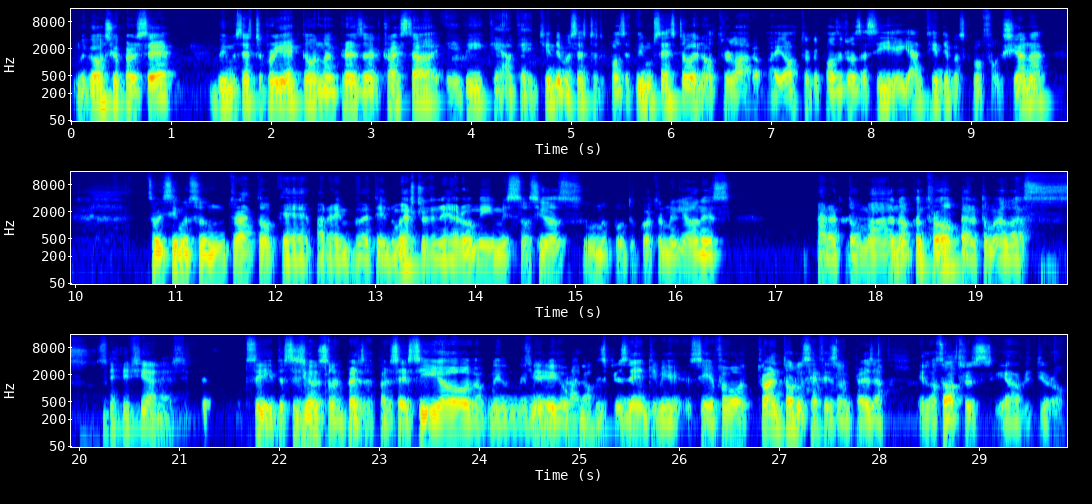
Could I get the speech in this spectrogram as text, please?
negocio para hacer. Vimos este proyecto en la empresa TriStar y vi que, ok, entendemos este depósito. Vimos esto en otro lado. Hay otros depósitos así y ya entendemos cómo funciona. So hicimos un trato que para invertir nuestro dinero, mí y mis socios, 1.4 millones para tomar, no control, pero tomar las Decisiones. Sí, decisiones de la empresa, para ser CEO, mi, mi- Sí, mi amigo claro. vicepresidente, mi CFO, traen todos los jefes de la empresa y los otros ya retiró.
